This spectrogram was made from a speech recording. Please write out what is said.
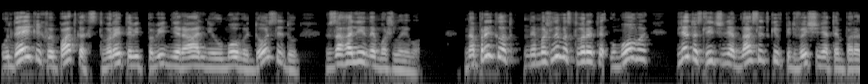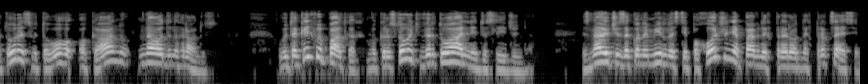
У деяких випадках створити відповідні реальні умови досліду взагалі неможливо. Наприклад, неможливо створити умови для дослідження наслідків підвищення температури Світового океану на 1 градус. У таких випадках використовують віртуальні дослідження. Знаючи закономірності походження певних природних процесів,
